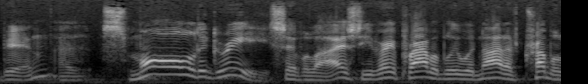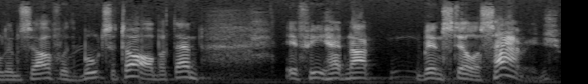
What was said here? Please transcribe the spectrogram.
been a small degree civilized, he very probably would not have troubled himself with boots at all. But then, if he had not been still a savage,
